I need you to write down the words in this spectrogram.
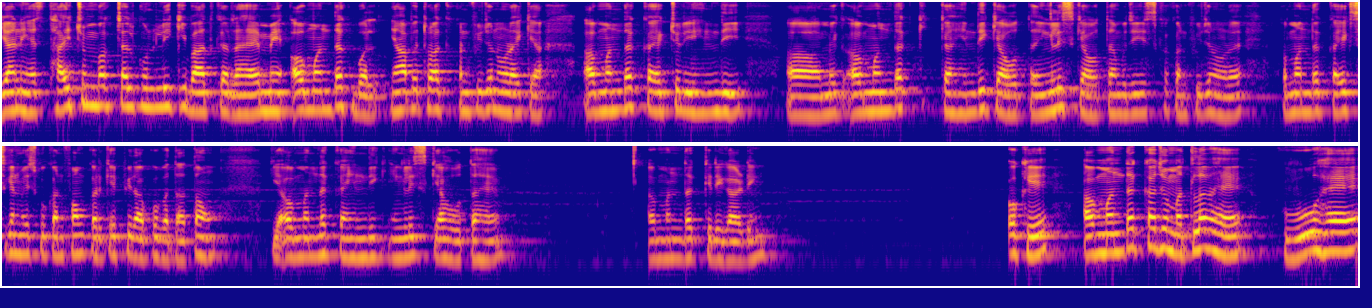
यानी स्थायी चुंबक चल कुंडली की बात कर रहा है, मैं अवमंदक बल। यहाँ पे थोड़ा कन्फ्यूज़न हो रहा है क्या? अवमंदक का एक्चुअली हिंदी में अवमंदक का हिंदी क्या होता है? इंग्लिश क्या होता है? मुझे इसका कन्फ्यूज़न हो रहा है। अवमंदक का, एक सेकेंड में इसको कन्फर्म करके फिर आपको बताता हूँ कि अवमंदक का हिंदी इंग्लिश क्या होता है। अवमंदक के रिगार्डिंग ओके अवमंदक का जो मतलब है, वो है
